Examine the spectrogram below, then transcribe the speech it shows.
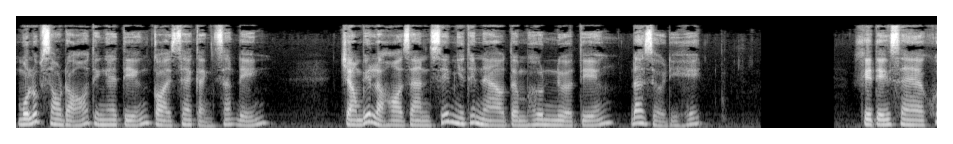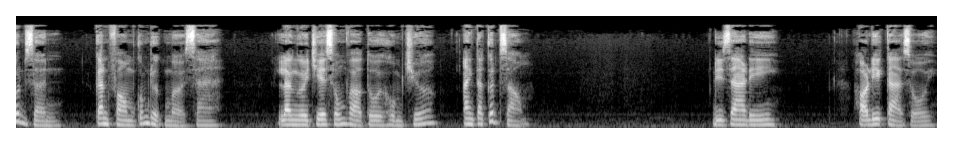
Một lúc sau đó thì nghe tiếng còi xe cảnh sát đến. Chẳng biết là họ dàn xếp như thế nào Tầm hơn nửa tiếng Đã rời đi hết. Khi tiếng xe khuất dần Căn phòng cũng được mở ra. Là người chia sống vào tôi hôm trước Anh ta cất giọng. Đi ra đi. Họ đi cả rồi.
